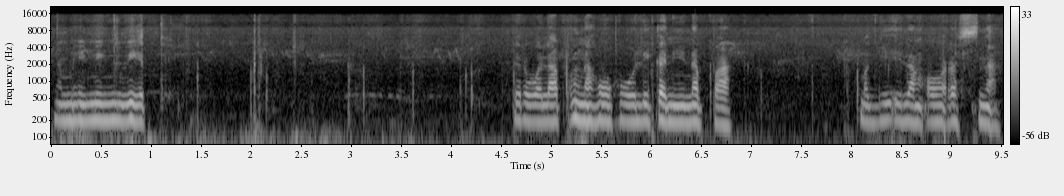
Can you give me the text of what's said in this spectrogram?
Namimingwit. Pero wala pang nahuhuli kanina pa. Mag-iilang oras na.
